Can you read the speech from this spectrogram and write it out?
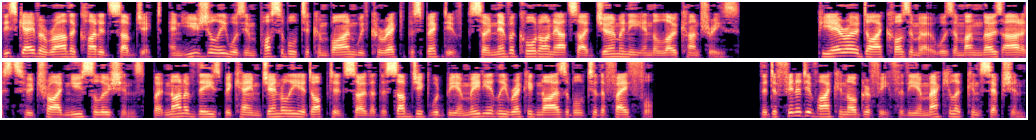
This gave a rather cluttered subject, and usually was impossible to combine with correct perspective, so never caught on outside Germany and the Low Countries. Piero di Cosimo was among those artists who tried new solutions, but none of these became generally adopted so that the subject would be immediately recognizable to the faithful. The definitive iconography for the Immaculate Conception,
